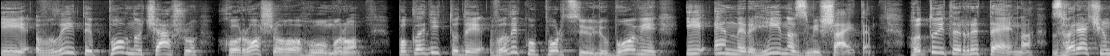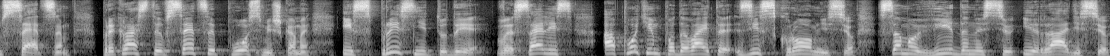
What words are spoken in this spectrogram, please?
і влийте повну чашу хорошого гумору. Покладіть туди велику порцію любові і енергійно змішайте. Готуйте ретельно, з гарячим серцем, прикрасьте все це посмішками і сприсніть туди веселість, а потім подавайте зі скромністю, самовідданістю і радістю.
